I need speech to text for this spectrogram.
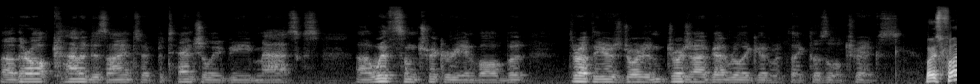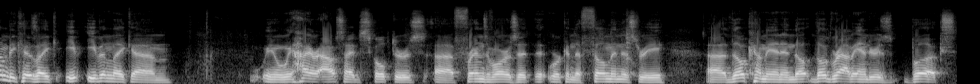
uh, they're all kind of designed to potentially be masks uh, with some trickery involved. But throughout the years, George and George and I have got really good with like those little tricks. Well, it's fun because like e- even like um, you know we hire outside sculptors, uh, friends of ours that, that work in the film industry. Uh, they'll come in and they'll they'll grab Andrew's books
